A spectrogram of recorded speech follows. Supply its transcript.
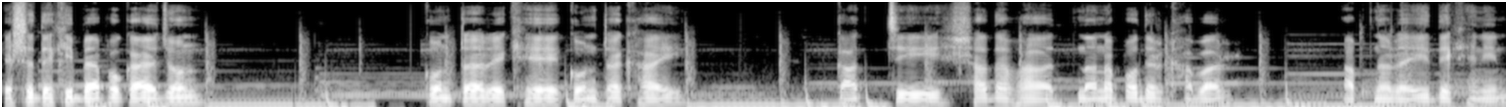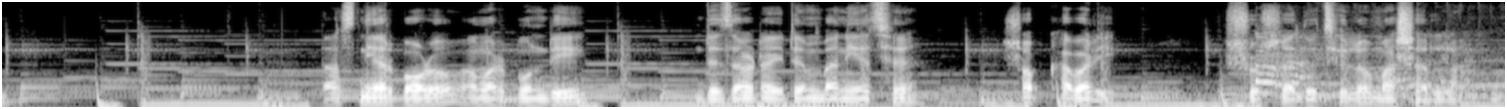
এসে দেখি ব্যাপক আয়োজন। কোনটা রেখে, কোনটা খাই? কাচ্চি, সাদা ভাত, নানা পদের খাবার। আপনারাই দেখে নিন। তাসনিয়ার বড় আমার বন্ডি ডেজার্ট আইটেম বানিয়েছে। সব খাবারই সুস্বাদু ছিল মাসাল্লাহ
